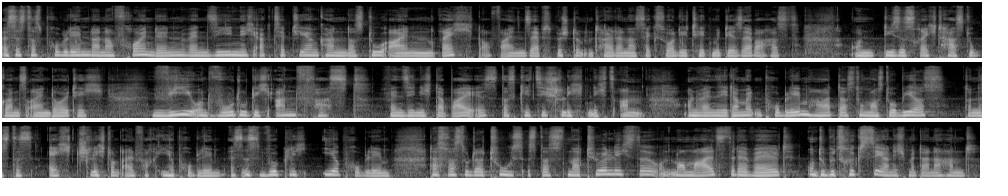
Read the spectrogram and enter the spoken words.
Es ist das Problem deiner Freundin, wenn sie nicht akzeptieren kann, dass du ein Recht auf einen selbstbestimmten Teil deiner Sexualität mit dir selber hast. Und dieses Recht hast du ganz eindeutig. Wie und wo du dich anfasst, wenn sie nicht dabei ist, das geht sie schlicht nichts an. Und wenn sie damit ein Problem hat, dass du masturbierst, dann ist das echt schlicht und einfach ihr Problem. Es ist wirklich ihr Problem. Das, was du da tust, ist das Natürlichste und Normalste der Welt und du betrügst sie ja nicht mit deiner Hand.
